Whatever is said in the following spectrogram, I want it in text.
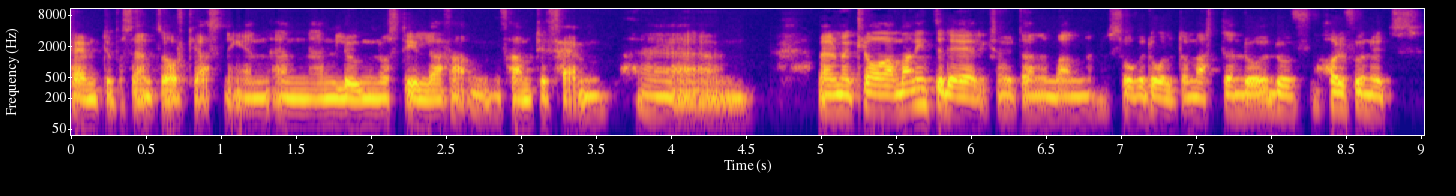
50 procents avkastning än en, en lugn och stilla fram, fram till fem. Eh, men, men klarar man inte det liksom, utan man sover dåligt om natten då, då har det funnits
